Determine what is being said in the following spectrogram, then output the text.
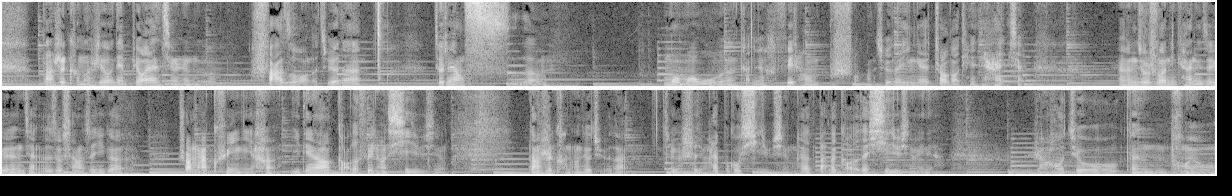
当时可能是有点表演性人格发作了，觉得就这样死的默默无闻，感觉非常不爽，觉得应该昭告天下一下。然后就说，你看你这个人简直就像是一个 drama queen 一样，一定要搞得非常戏剧性。当时可能就觉得这个事情还不够戏剧性，还要把它搞得再戏剧性一点。然后就跟朋友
